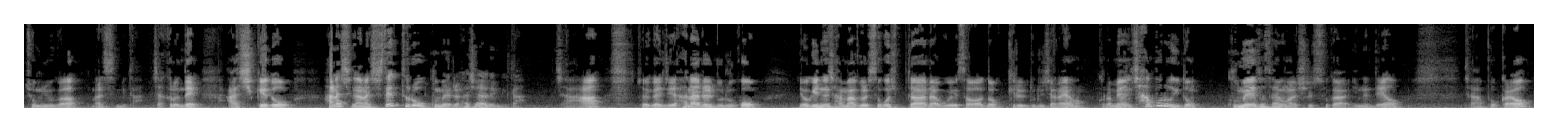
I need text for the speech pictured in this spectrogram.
종류가 많습니다. 자, 그런데 아쉽게도 하나씩 하나씩 세트로 구매를 하셔야 됩니다. 자, 저희가 이제 하나를 누르고 여기 있는 자막을 쓰고 싶다라고 해서 넣기를 누르잖아요. 그러면 샵으로 이동, 구매해서 사용하실 수가 있는데요. 자, 볼까요?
